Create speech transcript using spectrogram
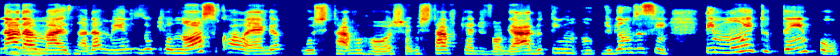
nada uhum. mais, nada menos do que o nosso colega Gustavo Rocha. Gustavo, que é advogado, tem, digamos assim, tem muito tempo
